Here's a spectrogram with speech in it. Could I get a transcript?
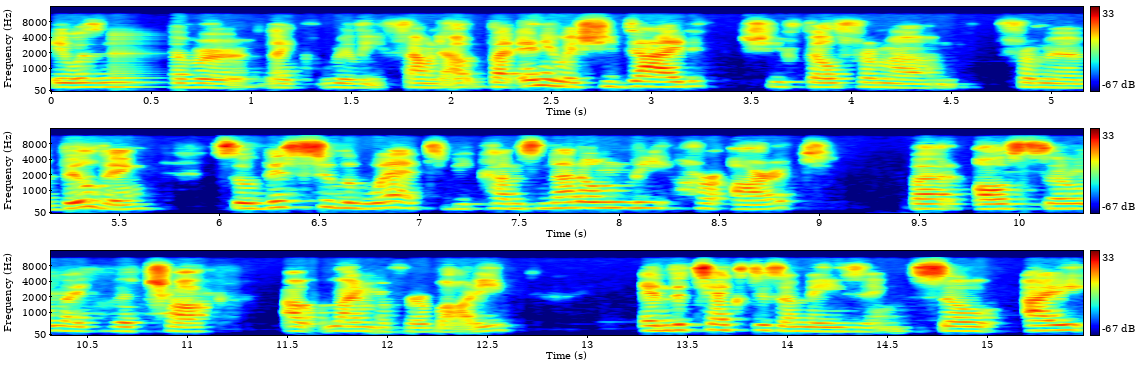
It was never like really found out. But anyway, she died. She fell from a from a building. So this silhouette becomes not only her art, but also like the chalk outline of her body. And the text is amazing. So I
